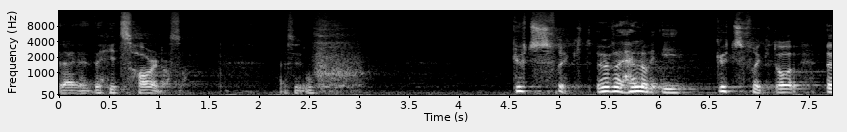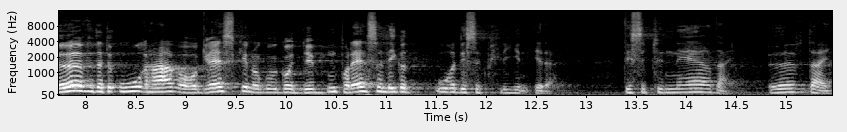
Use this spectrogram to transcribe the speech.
det, det hits hard. altså. Jeg synes, uff. Gudsfrykt. Øv deg heller i Guds frykt. Og øv dette ordet her og gresken og gå i dybden på det, så ligger ordet disiplin i det. Disiplinere deg, øv deg,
